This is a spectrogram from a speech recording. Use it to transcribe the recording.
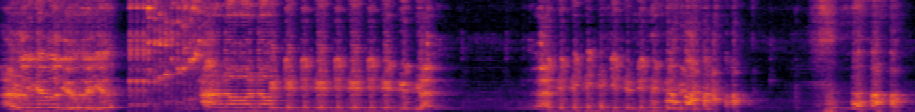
I don't think I will do with you. I don't know about no.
